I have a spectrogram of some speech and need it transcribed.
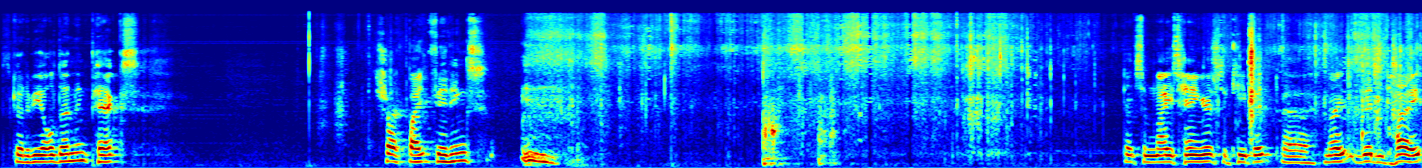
It's going to be all done in PEX. SharkBite fittings. Got some nice hangers to keep it uh, nice, good and tight.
